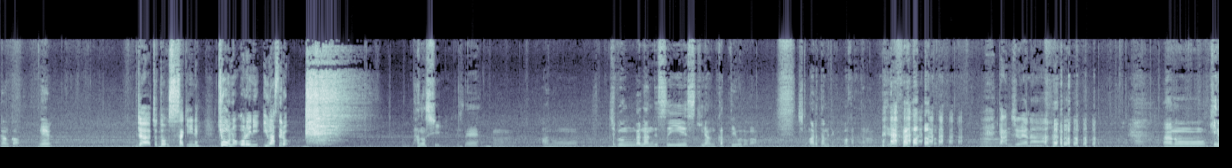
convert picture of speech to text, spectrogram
なんかね。じゃあちょっと先にね今日の俺に言わせろ。楽しいですね、うん。あのー自分がなんで水泳好きなんかっていうことがちょっと改めて分かったなっていう、うん。単純やな。あのー昨日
